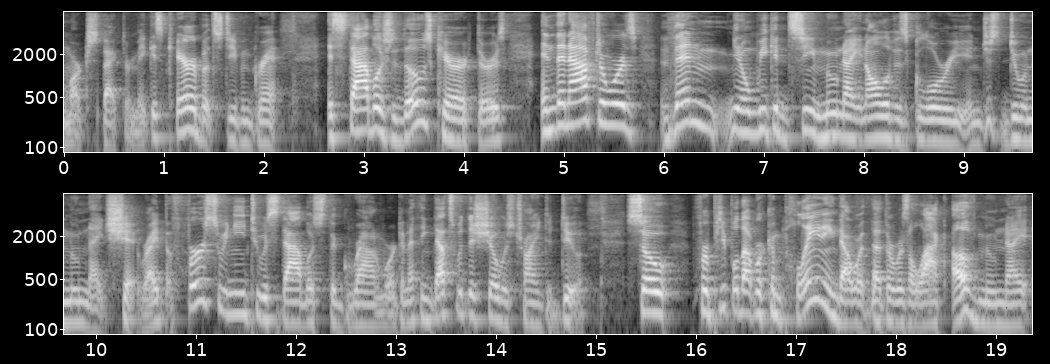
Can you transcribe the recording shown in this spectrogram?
Marc Spector, make us care about Steven Grant, establish those characters, and then afterwards, then you know we could see Moon Knight in all of his glory and just doing Moon Knight shit, right? But first, we need to establish the groundwork, and I think that's what the show was trying to do. So, for people that were complaining that were, that there was a lack of Moon Knight,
